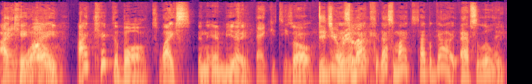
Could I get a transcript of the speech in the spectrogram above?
I Thank kicked. Hey, I kicked the ball twice in the NBA. Thank you, teammate. So Did you that's really? My, that's my type of guy. Absolutely.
